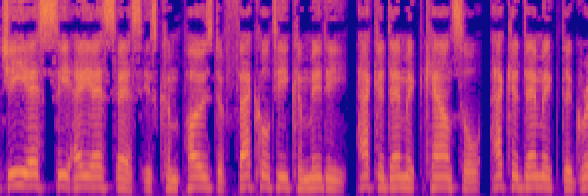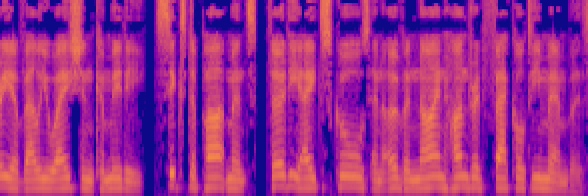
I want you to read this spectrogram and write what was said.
GSCASS is composed of Faculty Committee, Academic Council, Academic Degree Evaluation Committee, six departments, 38 schools and over 900 faculty members.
